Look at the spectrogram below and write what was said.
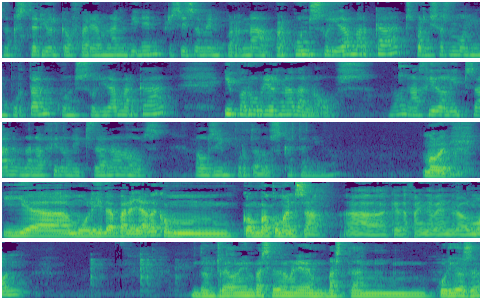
d'exterior que farem l'any vinent precisament per anar, per consolidar mercats, per això és molt important, consolidar mercat i per obrir-ne de nous. No? Anar fidelitzant, hem d'anar fidelitzant els, els importadors que tenim. No? Molt bé. I a uh, Molí de Parellada com, com va començar uh, aquest afany de vendre al món? Doncs realment va ser d'una manera bastant curiosa,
